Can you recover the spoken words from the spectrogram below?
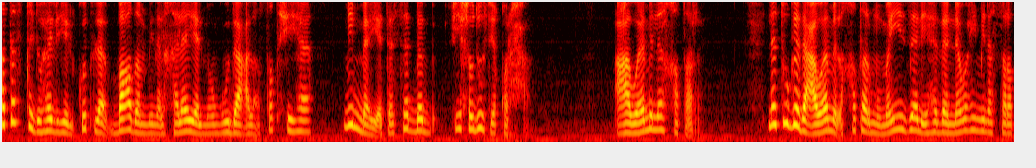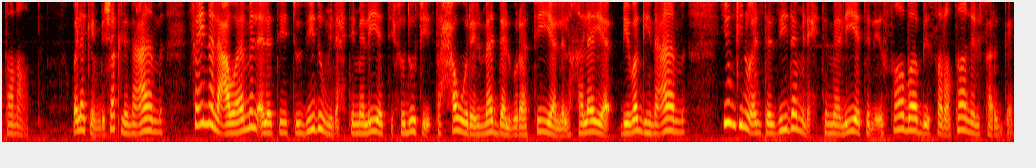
قد تفقد هذه الكتلة بعضا من الخلايا الموجودة على سطحها مما يتسبب في حدوث قرحة. عوامل الخطر. لا توجد عوامل خطر مميزة لهذا النوع من السرطانات ولكن بشكل عام فإن العوامل التي تزيد من احتمالية حدوث تحور المادة الوراثية للخلايا بوجه عام يمكن أن تزيد من احتمالية الإصابة بسرطان الفرج.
